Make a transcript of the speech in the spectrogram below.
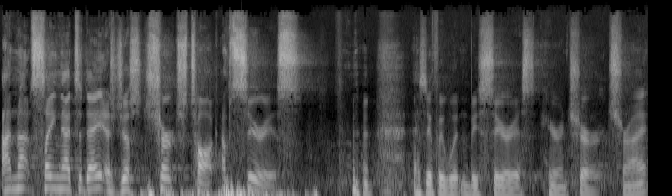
I'm not saying that today as just church talk. I'm serious. as if we wouldn't be serious here in church, right?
